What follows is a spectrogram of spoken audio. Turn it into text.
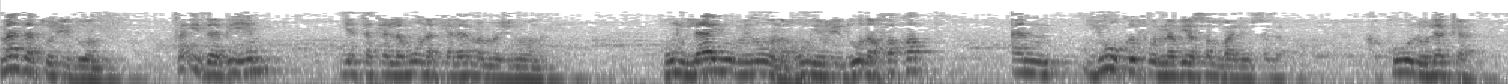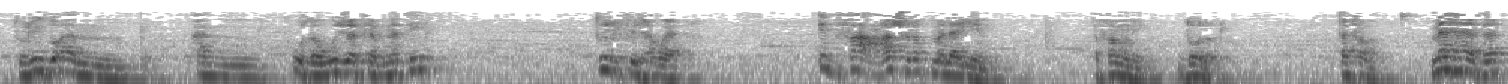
ماذا تريدون؟ فإذا بهم يتكلمون كلاما مجنونا. هم لا يؤمنون هم يريدون فقط أن يوقفوا النبي صلى الله عليه وسلم. أقول لك تريد أن, أن أزوجك ابنتي طير في الهواء. ادفع عشرة ملايين. تفهمني؟ دولار. تفهم؟ ما هذا؟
